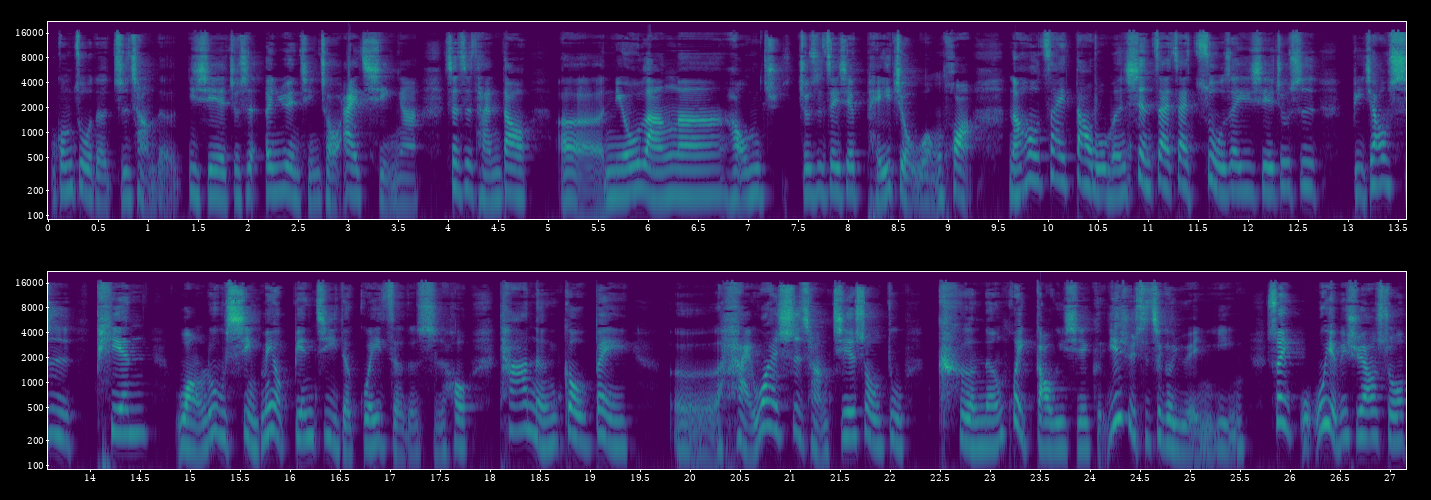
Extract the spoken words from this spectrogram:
工作的职场的一些就是恩怨情仇、爱情啊，甚至谈到。呃，牛郎啊，好，我们就是这些陪酒文化，然后再到我们现在在做这一些，就是比较是偏网络性、没有边际的规则的时候，它能够被呃海外市场接受度。可能会高一些，可也许是这个原因，所以，我我也必须要说，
